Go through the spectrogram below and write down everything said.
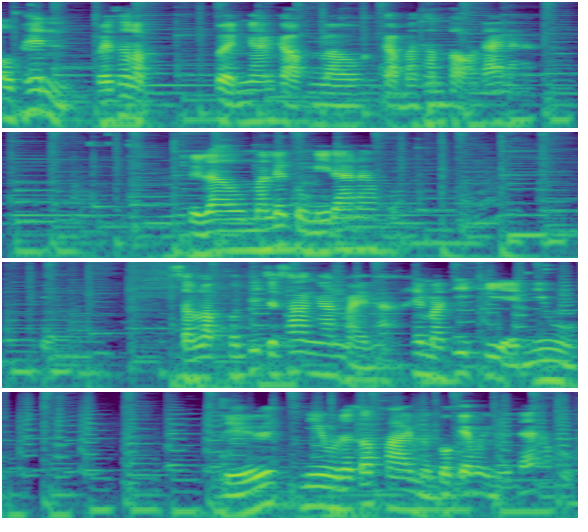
Open ไว้สำหรับเปิดงานเก่าของเรากลับมาทำต่อได้นะฮะหรือเรามาเลือกตรงนี้ได้นะครับผมสำหรับคนที่จะสร้างงานใหม่นะฮะให้มาที่ Create New หรือ New แล้วก็ไฟล์เหมือนโปรแกรมอื่นๆได้ครับผม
